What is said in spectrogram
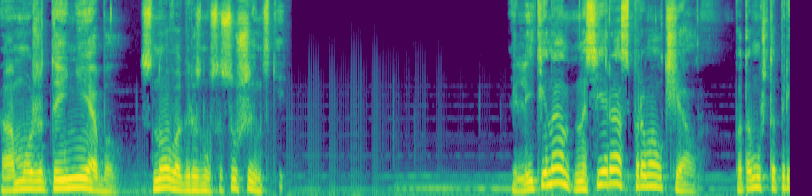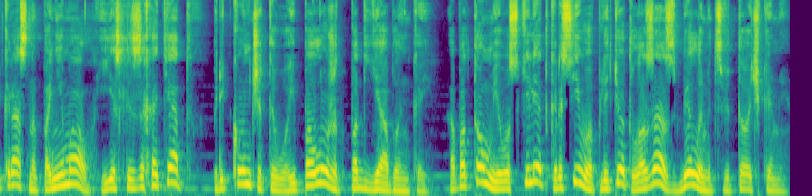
А может и не был, снова огрызнулся Сушинский. Лейтенант на сей раз промолчал, потому что прекрасно понимал, если захотят, прикончат его и положат под яблонькой, а потом его скелет красиво плетет лоза с белыми цветочками.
